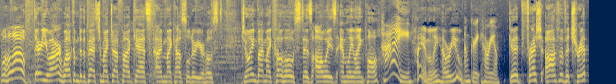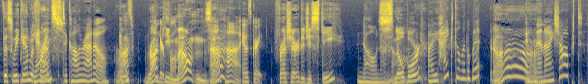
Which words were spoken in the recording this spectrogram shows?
Well, hello. There you are. Welcome to the Pastor Mike Drop Podcast. I'm Mike Householder, your host, joined by my co host, as always, Emily Langpaul. Hi. Hi, Emily. How are you? I'm great. How are you? Good. Fresh off of a trip this weekend with yes, friends? to Colorado. it was Rocky. Mountains, huh? Uh huh. It was great. Fresh air. Did you ski? No, no, no. Snowboard? I hiked a little bit Ah. and then I shopped.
